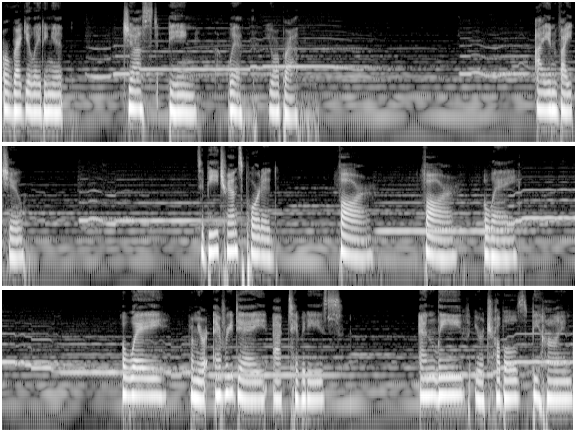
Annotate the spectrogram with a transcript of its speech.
or regulating it, just being with your breath. I invite you to be transported far, far away. Away from your everyday activities and leave your troubles behind.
